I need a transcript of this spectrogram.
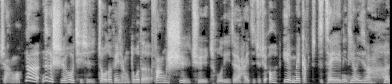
脏哦。那那个时候其实走了非常多的方式去处理这个孩子，就觉得哦，也没搞这这，你听我意思吗？很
